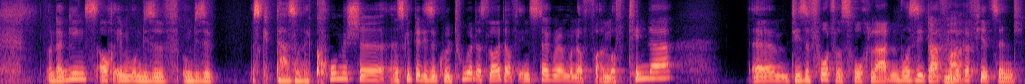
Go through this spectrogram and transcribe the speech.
Und dann ging es auch eben um diese, um diese, es gibt da so eine komische, es gibt ja diese Kultur, dass Leute auf Instagram und auf, vor allem auf Tinder ähm, diese Fotos hochladen, wo sie da Stopp mal. fotografiert sind.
